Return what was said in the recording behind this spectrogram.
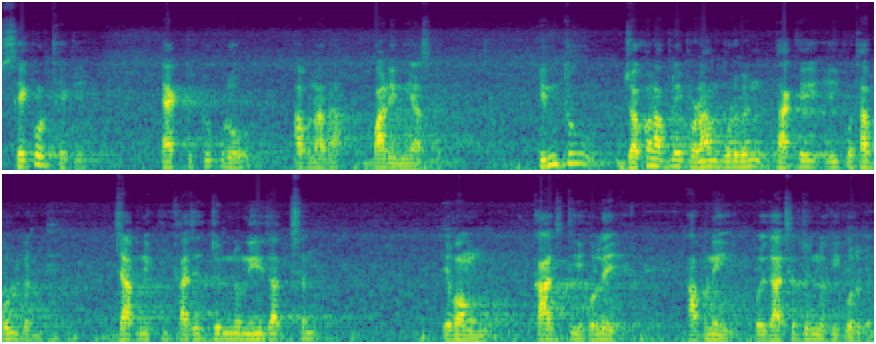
শেকড় থেকে একটি টুকরো আপনারা বাড়ি নিয়ে আসবেন। কিন্তু যখন আপনি প্রণাম করবেন, তাকে এই কথা বলবেন যে আপনি কি কাজের জন্য নিয়ে যাচ্ছেন এবং কাজটি হলে আপনি ওই গাছের জন্য কি করবেন।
